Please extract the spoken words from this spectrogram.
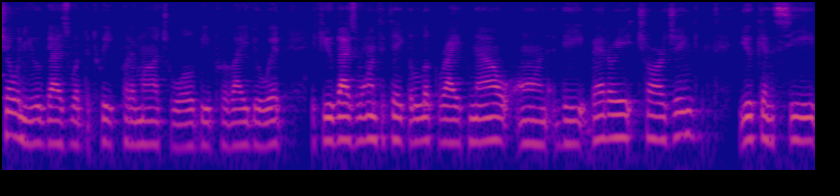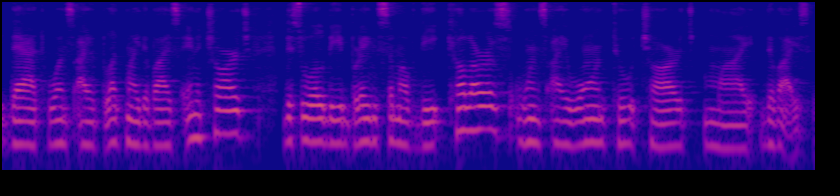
showing you guys what the tweak pretty much will be provided with. If you guys want to take a look right now on the battery charging, you can see that once I plug my device in a charge, this will be bring some of the colors once I want to charge my device.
